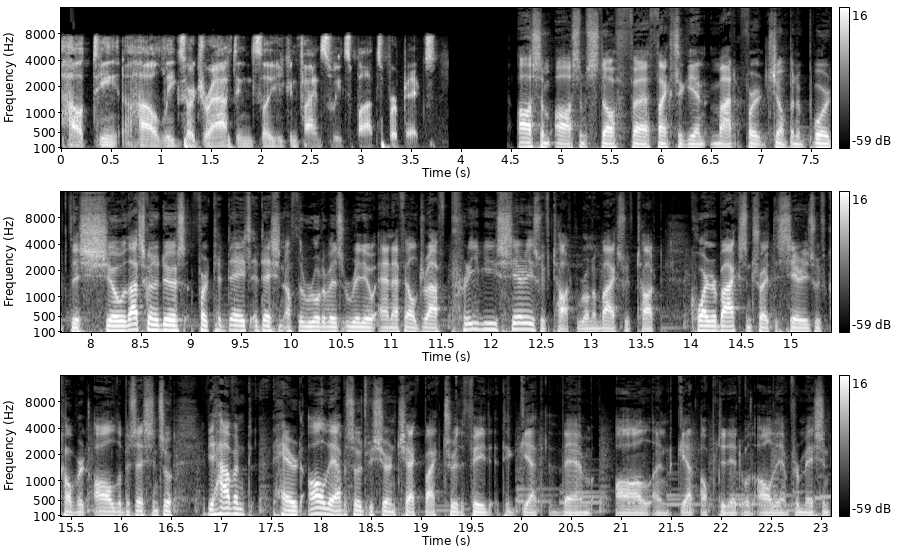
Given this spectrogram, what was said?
how team how leagues are drafting, so you can find sweet spots for picks. Awesome, awesome stuff. Uh, thanks again, Matt, for jumping aboard this show. That's going to do us for today's edition of the RotoViz Radio NFL Draft Preview Series. We've talked running backs, we've talked quarterbacks, and throughout the series, we've covered all the positions. So if you haven't heard all the episodes, be sure and check back through the feed to get them all and get up to date with all the information.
